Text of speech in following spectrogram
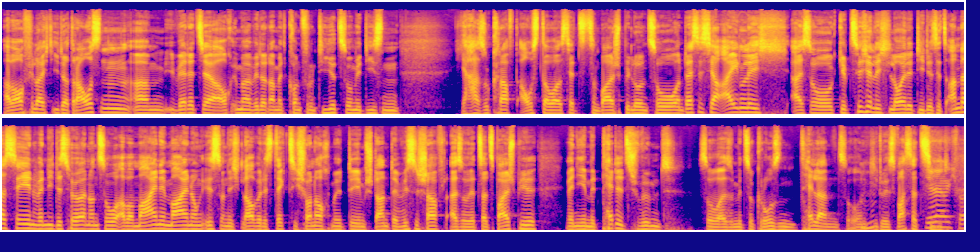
Aber auch vielleicht ihr da draußen, ähm, ihr werdet ja auch immer wieder damit konfrontiert, so mit diesen ja, so Kraftausdauersets zum Beispiel und so. Und das ist ja eigentlich, also gibt sicherlich Leute, die das jetzt anders sehen, wenn die das hören und so. Aber meine Meinung ist, und ich glaube, das deckt sich schon auch mit dem Stand der Wissenschaft. Also jetzt als Beispiel, wenn ihr mit Pedals schwimmt, so, also mit so großen Tellern, so, und mhm. die durchs Wasser zieht. Ja,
